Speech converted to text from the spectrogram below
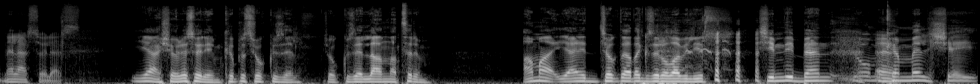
Neler söylersin? Ya şöyle söyleyeyim Kıbrıs çok güzel. Çok güzel de anlatırım. Ama yani çok daha da güzel olabilir. Şimdi ben o mükemmel şey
